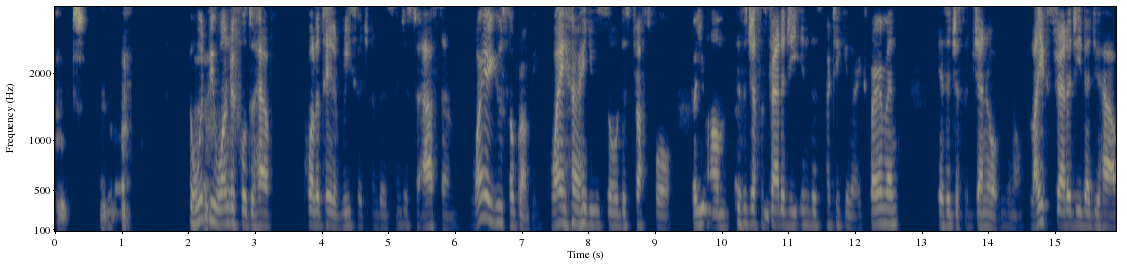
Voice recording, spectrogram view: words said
groups. it would be wonderful to have qualitative research on this and just to ask them, why are you so grumpy? Why are you so distrustful? You, um, is it just a strategy in this particular experiment? Is it just a general, you know, life strategy that you have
